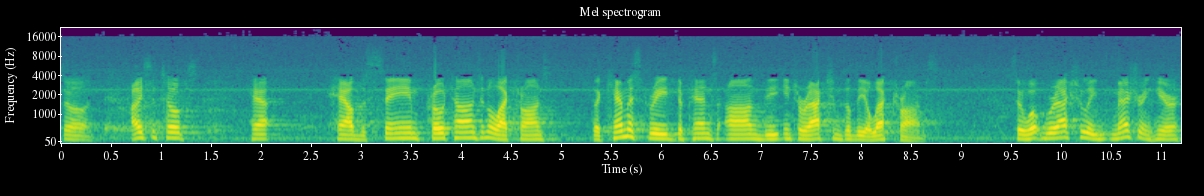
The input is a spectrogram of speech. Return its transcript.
So isotopes ha- have the same protons and electrons, the chemistry depends on the interactions of the electrons. So what we're actually measuring here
